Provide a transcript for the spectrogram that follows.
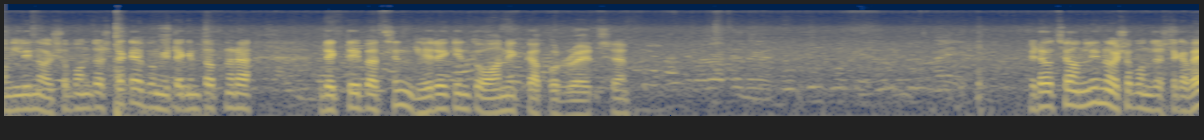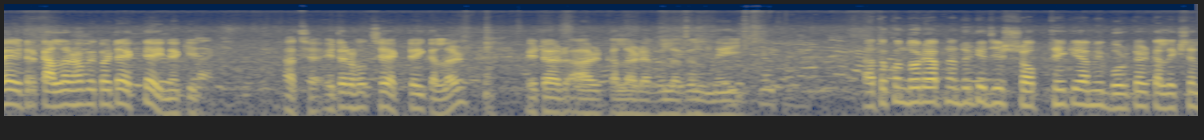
অনলি নয়শো পঞ্চাশ টাকা এবং এটা কিন্তু আপনারা দেখতেই পাচ্ছেন, ঘেরে কিন্তু অনেক কাপড় রয়েছে। এটা হচ্ছে অনলি নয়শো পঞ্চাশ টাকা। ভাই এটার কালার হবে কয়টা? একটাই নাকি? আচ্ছা এটার হচ্ছে একটাই কালার এটার আর কালার অ্যাভেলেবেল নেই। এতক্ষণ ধরে আপনাদেরকে যে শপ থেকে আমি বোরকার কালেকশন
